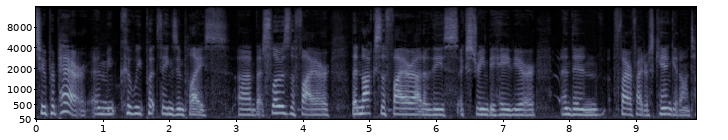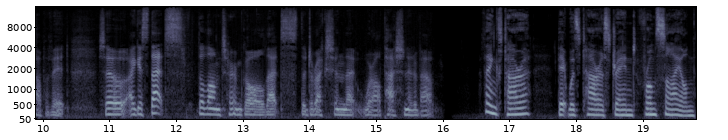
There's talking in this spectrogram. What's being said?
to prepare. I mean, could we put things in place um, that slows the fire, that knocks the fire out of these extreme behavior, and then firefighters can get on top of it? So I guess that's the long term goal. That's the direction that we're all passionate about. Thanks, Tara. That was Tara Strand from Scion.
